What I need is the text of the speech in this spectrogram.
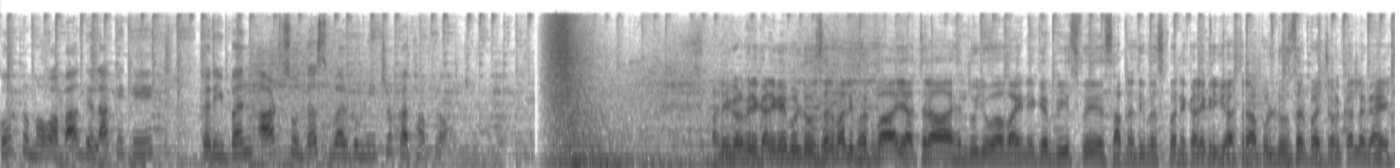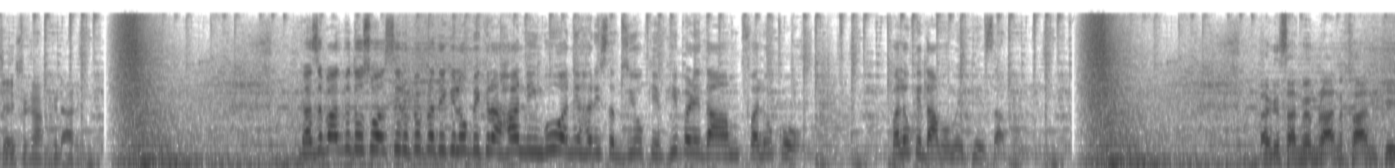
कुर्क महुआबाग इलाके के करीबन 810 वर्ग मीटर का था प्लॉट। अलीगढ़ में निकाली गई बुलडोजर वाली भगवा यात्रा। हिंदू युवा वाहिनी के 20वें स्थापना दिवस पर निकाली गई यात्रा बुलडोजर पर चढ़कर लगाए जय श्री राम के नारे गाजियाबाद में दो सौ अस्सी रुपए प्रति किलो बिक रहा नींबू अन्य हरी सब्जियों के भी बड़े दाम फलों को फलों के दामों में भी इजाफा। पाकिस्तान में इमरान खान की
